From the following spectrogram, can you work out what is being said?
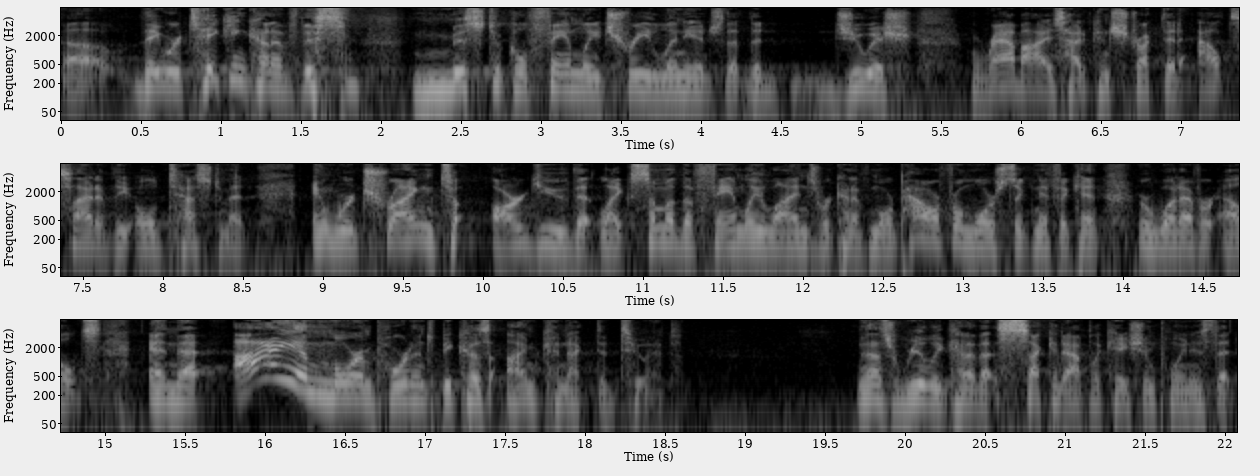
Uh, they were taking kind of this mystical family tree lineage that the Jewish rabbis had constructed outside of the Old Testament, and were trying to argue that, like, some of the family family lines were kind of more powerful, more significant, or whatever else, and that I am more important because I'm connected to it. And that's really kind of that second application point is that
